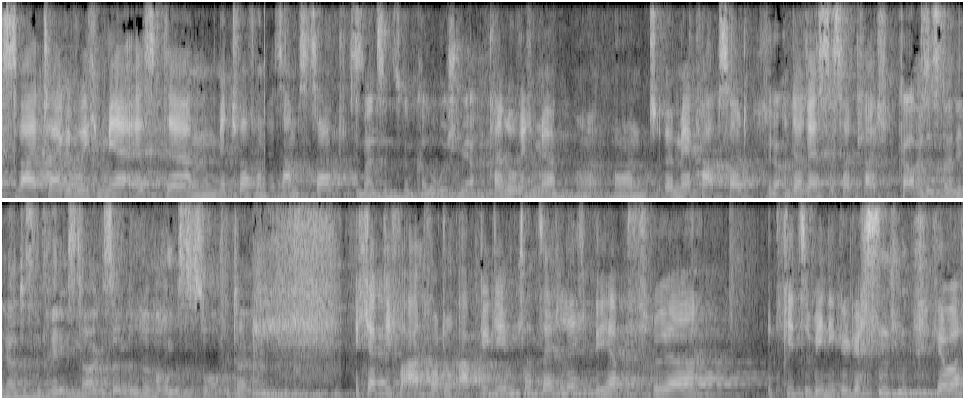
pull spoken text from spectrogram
zwei Tage, wo ich mehr esse, der Mittwoch und der Samstag. Du meinst insgesamt kalorisch mehr. Kalorien mehr und äh, mehr Carbs halt. Ja. Und der Rest ist halt gleich. Weil Carbs? das deine härtesten Trainingstage sind oder warum ist es so aufgeteilt? Ich habe die Verantwortung abgegeben tatsächlich. Ich habe früher viel zu wenig gegessen. Ich habe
